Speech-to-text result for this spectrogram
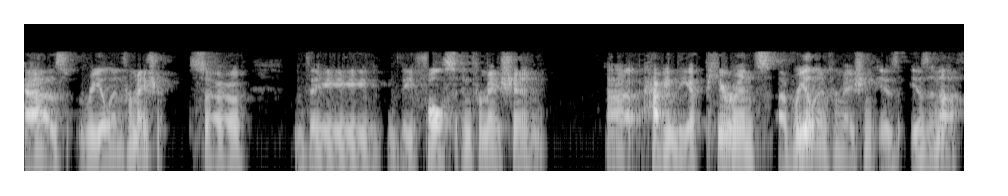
as real information. So the, the false information uh, having the appearance of real information is, is enough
